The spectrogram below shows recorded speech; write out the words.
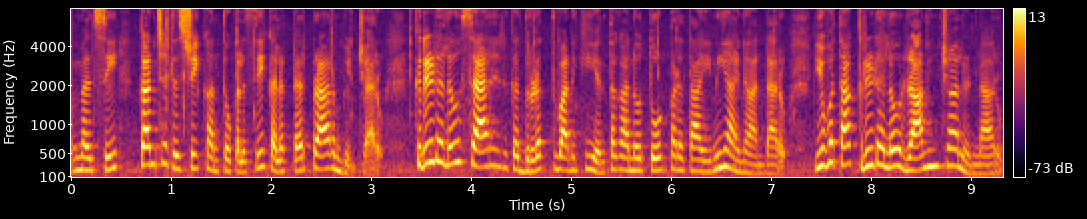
ఎమ్మెల్సీ కంచటి శ్రీకాంత్తో కలిసి కలెక్టర్ ప్రారంభించారు. క్రీడలు శారీరక దృఢత్వానికి ఎంతగానో తోడ్పడతాయని ఆయన అన్నారు. యువత క్రీడలో రాణించాలన్నారు.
